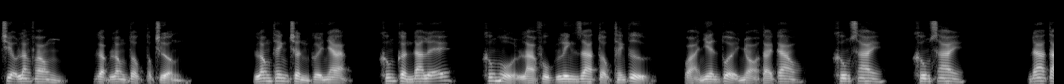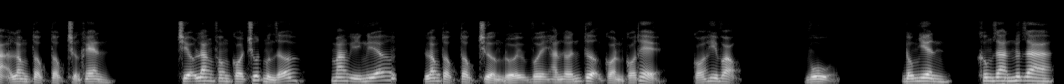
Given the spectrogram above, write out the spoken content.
triệu lăng phong, gặp Long tộc tộc trưởng. Long Thanh Trần cười nhạt, không cần đa lễ, không hổ là Phục Linh gia tộc thánh tử, quả nhiên tuổi nhỏ tài cao, không sai, không sai. Đa tạ Long tộc tộc trưởng khen. Triệu Lăng Phong có chút mừng rỡ, mang ý nghĩa, Long tộc tộc trưởng đối với hắn ấn tượng còn có thể, có hy vọng. Vụ. Đồng nhiên, không gian nước ra,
